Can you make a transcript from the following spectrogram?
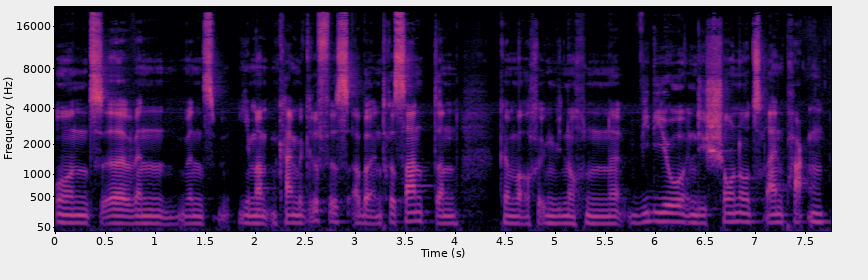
und äh, wenn es jemandem kein Begriff ist, aber interessant, dann können wir auch irgendwie noch ein Video in die Shownotes reinpacken.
